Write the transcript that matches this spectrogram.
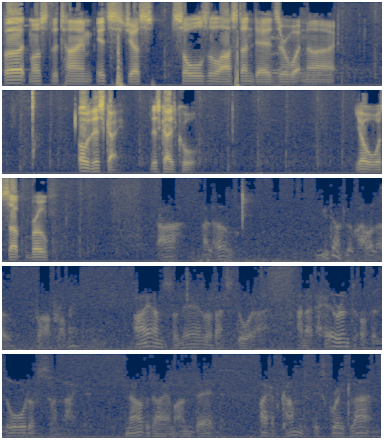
But most of the time, it's just souls of the lost undeads or whatnot. Oh, this guy. This guy's cool. Yo, what's up, bro? Ah, hello. You don't look hollow, far from it. I am Solaire of Astora, an adherent of the Lord of Sunlight. Now that I am undead, I have come to this great land,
